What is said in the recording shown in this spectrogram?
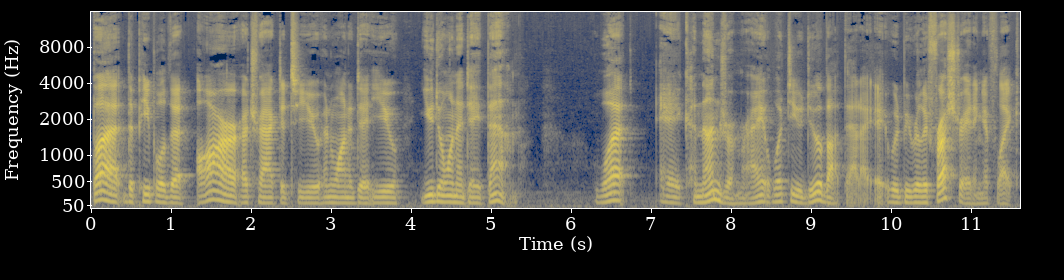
but the people that are attracted to you and want to date you, you don't want to date them? What a conundrum, right? What do you do about that? I, it would be really frustrating if, like,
